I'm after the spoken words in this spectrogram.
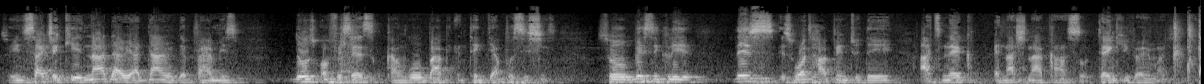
So in such a case, now that we are done with the primaries, those officers can go back and take their positions. So basically, this is what happened today at NEC and National Council. Thank you very much.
